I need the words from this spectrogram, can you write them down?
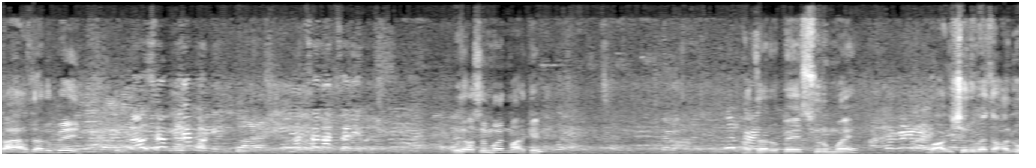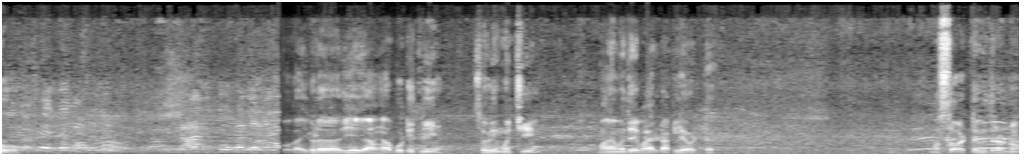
काय हजार रुपये भाव संपले मोठी आता लागतं रे. उद्यापासून बंद मार्केट. हजार रुपये सुरमय बावीसशे रुपयाचा हलवो बघा इकडं हे ह्या बोटीतली सगळी मच्छी मायामध्ये बाहेर टाकली वाटतं. मस्त वाटतं मित्रांनो.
